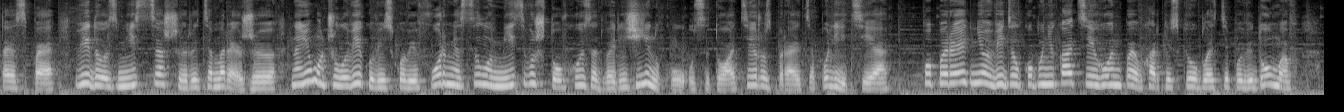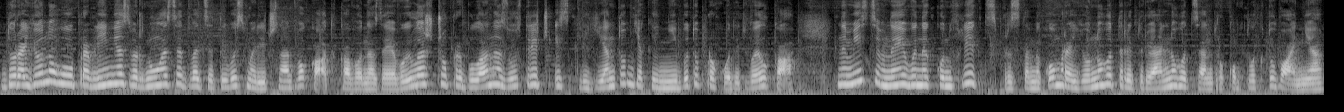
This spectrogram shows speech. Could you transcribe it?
та СП. Відео з місця шириться мережею. На ньому чоловік у військовій формі силоміць виштовхує за двері жінку. У ситуації розбирається поліція. Попередньо відділ комунікації ГУНП в Харківській області повідомив, до районного управління звернулася 28-річна адвокатка. Вона заявила, що прибула на зустріч із клієнтом, який нібито проходить ВЛК. На місці в неї виник конфлікт з представником районного територіального центру комплектування.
